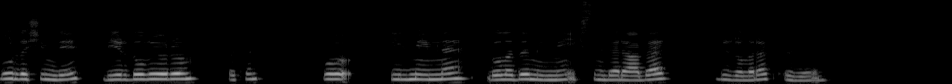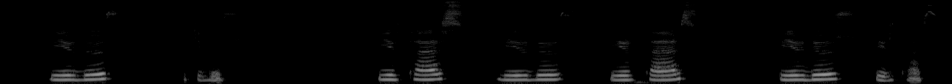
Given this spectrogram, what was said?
Burada şimdi bir doluyorum. Bakın bu ilmeğimle doladığım ilmeği ikisini beraber düz olarak örüyorum. Bir düz, iki düz. Bir ters, bir düz, bir ters, bir düz, bir ters.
